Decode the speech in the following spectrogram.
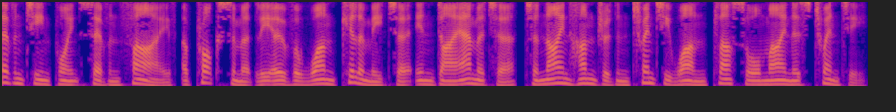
17.75 approximately over 1 km in diameter to 921 plus or minus 20.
